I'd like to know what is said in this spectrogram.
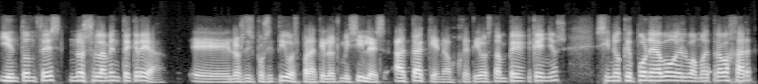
y entonces no solamente crea eh, los dispositivos para que los misiles ataquen a objetivos tan pequeños, sino que pone a Vogelbaum a trabajar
